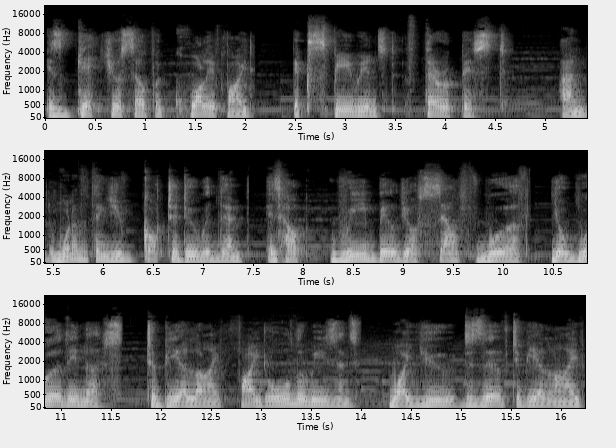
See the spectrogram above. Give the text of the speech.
is get yourself a qualified, experienced therapist. And one of the things you've got to do with them is help rebuild your self-worth, your worthiness to be alive. Find all the reasons why you deserve to be alive.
